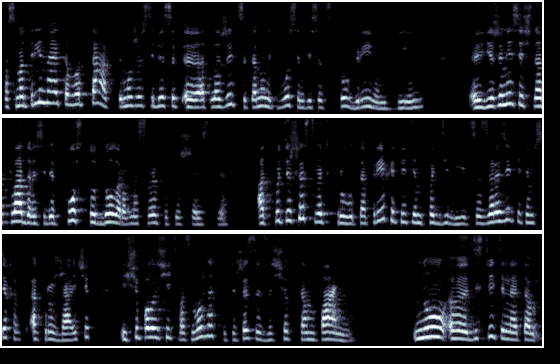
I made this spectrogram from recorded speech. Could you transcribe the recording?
Посмотри на это вот так. Ты можешь себе э, отложить, сэкономить 80-100 гривен в день, э, ежемесячно откладывая себе по 100 долларов на свое путешествие. Отпутешествовать круто, приехать этим поделиться, заразить этим всех окружающих, еще получить возможность путешествовать за счет компании. Ну, э, действительно, это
